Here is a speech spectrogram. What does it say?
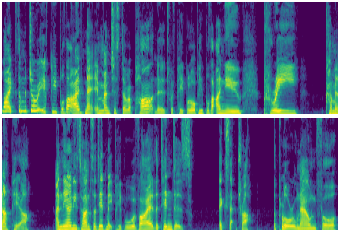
Like the majority of people that I've met in Manchester are partnered with people or people that I knew pre coming up here. And the only times I did meet people were via the Tinders, etc. The plural noun for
